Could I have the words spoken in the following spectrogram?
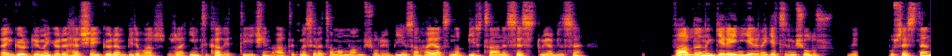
Ben gördüğüme göre her şey gören biri var'a intikal ettiği için artık mesele tamamlanmış oluyor. Bir insan hayatında bir tane ses duyabilse varlığının gereğini yerine getirmiş olur. E, bu sesten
